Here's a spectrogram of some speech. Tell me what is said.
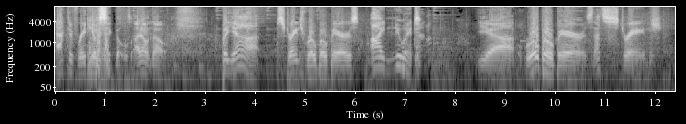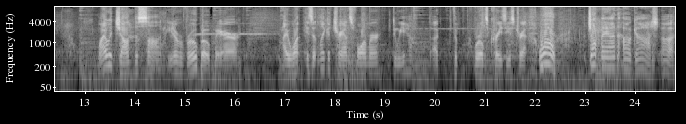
active radio signals. I don't know, but yeah, strange robo bears. I knew it. Yeah, robo bears. That's strange. Why would John Bassan need a robo bear? I want. Is it like a transformer? Do we have a, the world's craziest tran? Whoa! Jumpman! Oh gosh. Uh.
